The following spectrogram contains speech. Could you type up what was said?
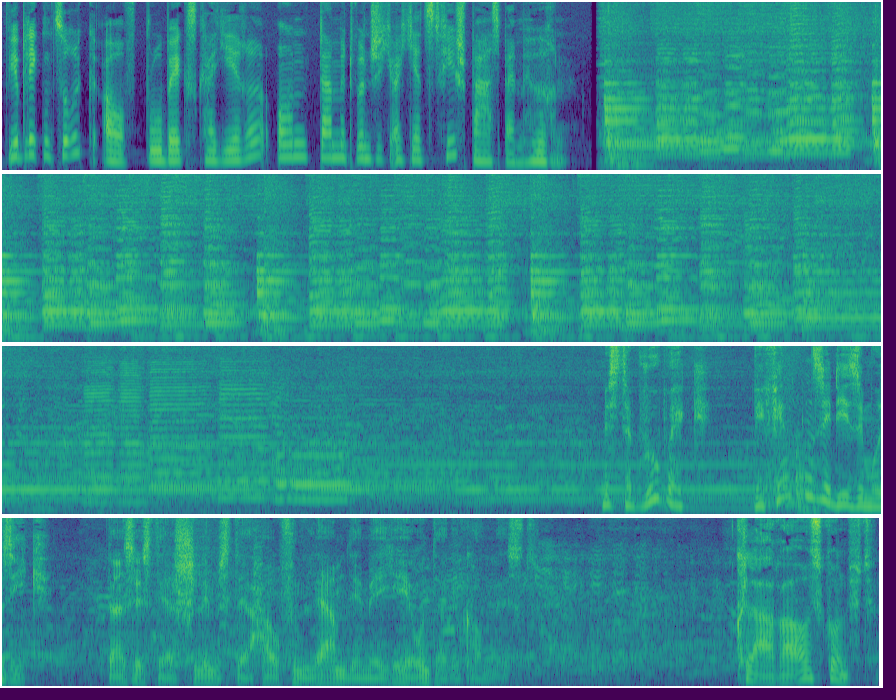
Wir blicken zurück auf Brubecks Karriere und damit wünsche ich euch jetzt viel Spaß beim Hören. Mr. Brubeck, wie finden Sie diese Musik? Das ist der schlimmste Haufen Lärm, der mir je untergekommen ist. Klare Auskunft.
